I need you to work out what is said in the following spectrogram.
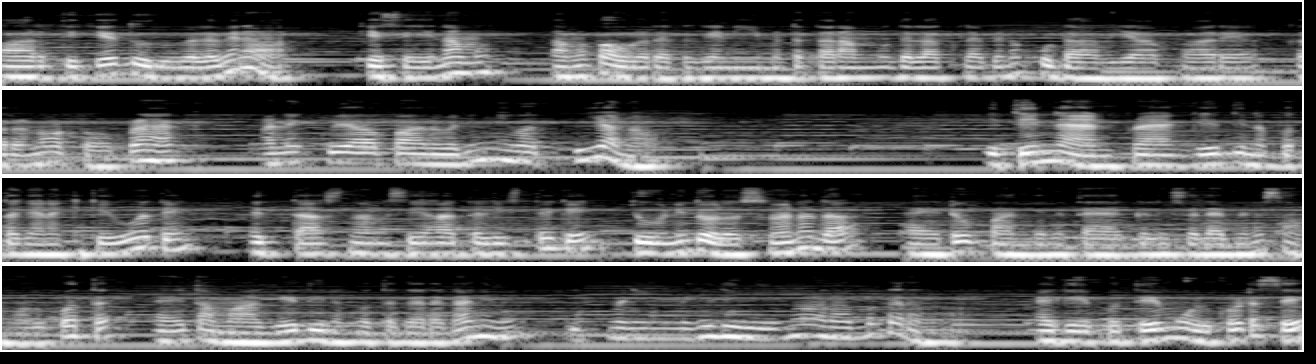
ආර්ථිකය දුරුවල වෙනවා. කෙසේ නමුත් තම පවුල රැක ගැනීමට තරම් මුදලක් ලැබෙන කුඩා ව්‍යාපාරය කරන ඔටෝ ප්‍රෑක් අනෙක් ව්‍යාපාරවලින් නිවත් වී යනවා. ඉතින් ඇන් ප්‍රෑන්ගේ දිනපොත ගැන කිව්වතින් එත්තාස් නම්සිය හතලිස් එකේ ජූනි දොළොස් වනදා ඇයට උපන්දින තෑග්ග ලෙස ලැබෙන සමරු පොත ඇය තමාගේ දිනපොත කරගනිම ඉක්මනින් මෙහි දිවීම ආරම්භ කරනවා. ඇගේ පොතේ මුල් කොටසේ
